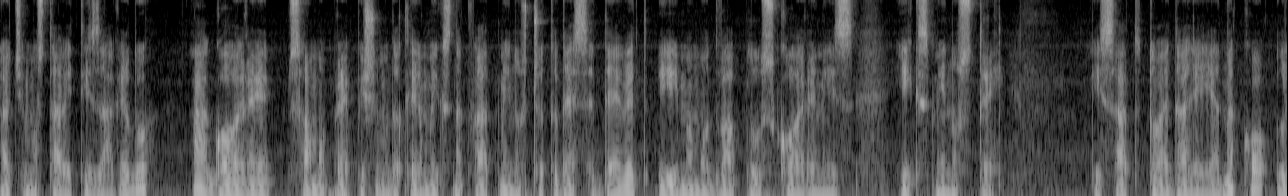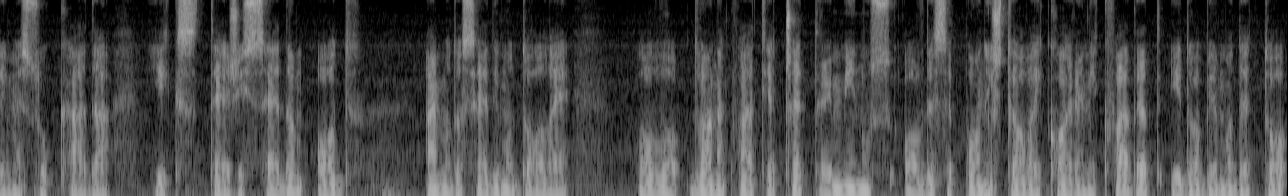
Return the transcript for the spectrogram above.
Ja ćemo staviti zagradu, a gore samo prepišemo, dakle imamo x na kvadrat minus 49 i imamo 2 plus koren iz x minus 3. I sad to je dalje jednako, lime su kada x teži 7 od, ajmo da sredimo dole ovo 2 na kvadrat je 4 minus ovde se ponište ovaj koreni kvadrat i dobijemo da je to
